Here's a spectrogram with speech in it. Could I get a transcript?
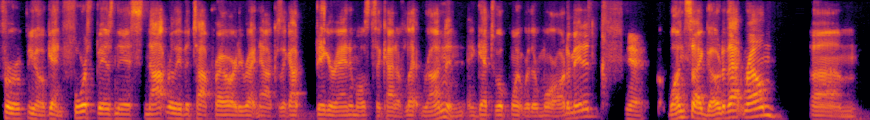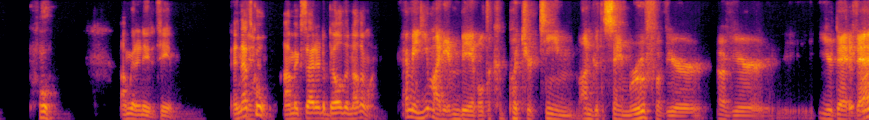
for you know again fourth business not really the top priority right now because i got bigger animals to kind of let run and, and get to a point where they're more automated Yeah. But once i go to that realm um whew, i'm going to need a team and that's Yeah. cool i'm excited to build another one I mean, you might even be able to put your team under the same roof of your of your your day to day.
